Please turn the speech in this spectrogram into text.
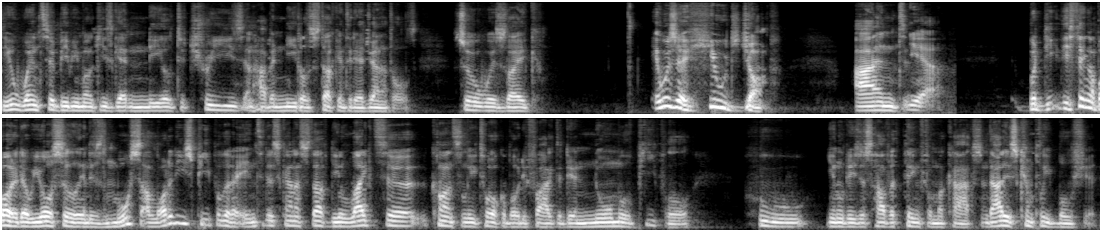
they went to baby monkeys getting nailed to trees and having needles stuck into their genitals. So it was like, it was a huge jump. And yeah but the, the thing about it that we also learned is most a lot of these people that are into this kind of stuff they like to constantly talk about the fact that they're normal people who you know they just have a thing for macaques and that is complete bullshit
